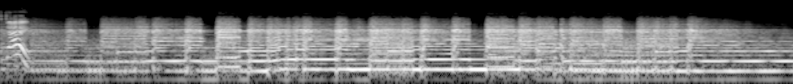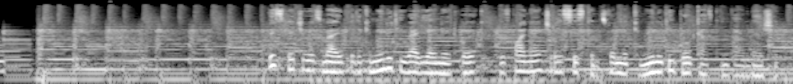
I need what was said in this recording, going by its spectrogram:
state. This feature is made for the Community Radio Network with financial assistance from the Community Broadcasting Foundation.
